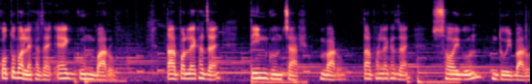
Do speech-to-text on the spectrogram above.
কতবার লেখা যায়? এক গুণ বারো। তারপর লেখা যায় তিন গুণ চার বারো। তারপর লেখা যায় ছয় গুণ দুই বারো।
